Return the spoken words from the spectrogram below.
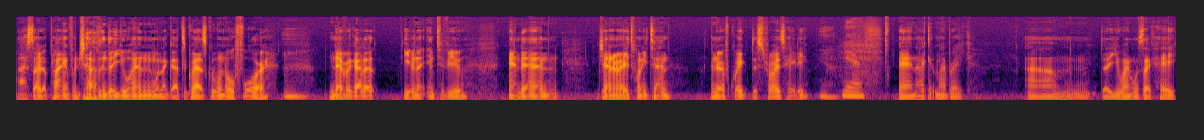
I started applying for jobs in the UN when I got to grad school in 04. Never got a, even an interview. And then January 2010, an earthquake destroys Haiti Yeah. Yes. and I get my break. Um, the UN was like, "Hey,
